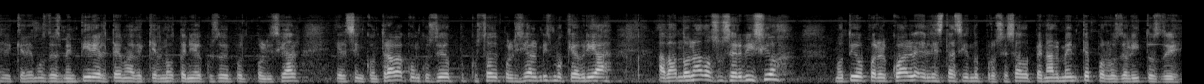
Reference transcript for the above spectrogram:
eh, queremos desmentir el tema de que él no tenía custodio policial, él se encontraba con custodio, custodio policial, mismo que habría abandonado su servicio, motivo por el cual él está siendo procesado penalmente por los delitos de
